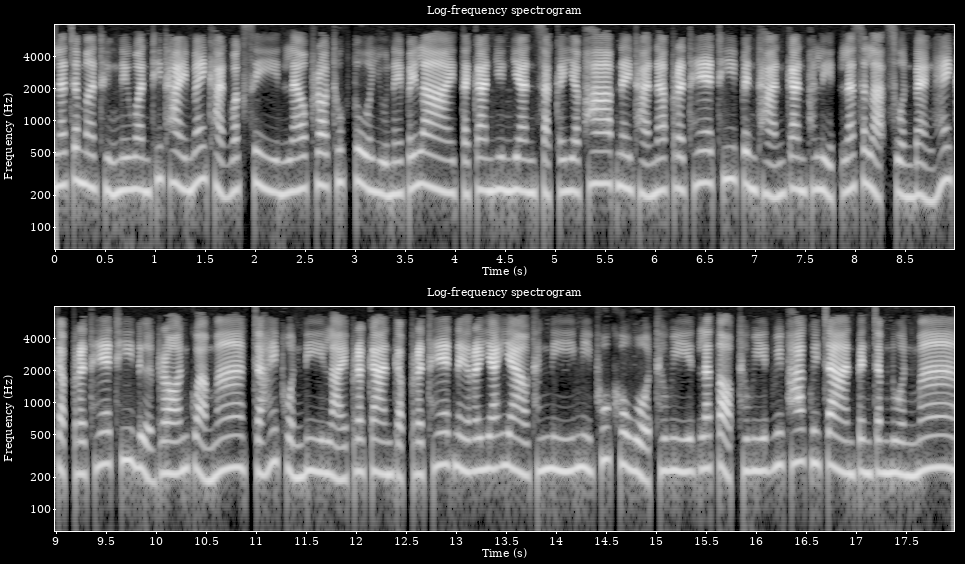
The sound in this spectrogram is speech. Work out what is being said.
และจะมาถึงในวันที่ไทยไม่ขาดวัคซีน แล้วเพราะทุกตัวอยู่ในไปลาย แต่การยืนยันศักยภาพในฐานะประเทศที่เป็นฐานการผลิตและสละส่วนแบ่งให้กับประเทศทศที่เดือดร้อนกว่ามาก จะให้ผลดีหลายประการกับประเทศในระยะยาวทั้งนี้มีผู้โคโวตทวีตและตอบทวีตวิพากษ์วิจารณ์เป็นจำนวนมาก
